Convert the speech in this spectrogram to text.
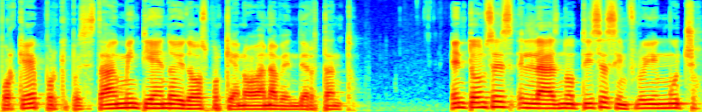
¿Por qué? Porque pues estaban mintiendo y dos, porque ya no van a vender tanto. Entonces las noticias influyen mucho.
